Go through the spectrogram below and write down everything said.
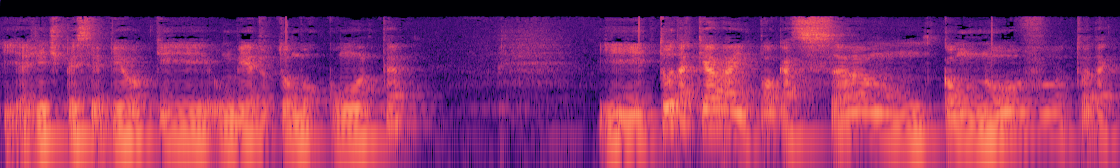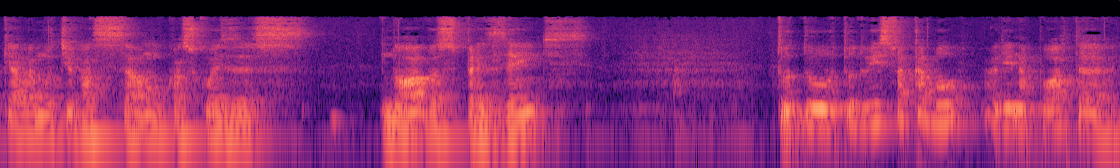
E a gente percebeu que o medo tomou conta e toda aquela empolgação com o novo, toda aquela motivação com as coisas novas, presentes, tudo, tudo isso acabou ali na porta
